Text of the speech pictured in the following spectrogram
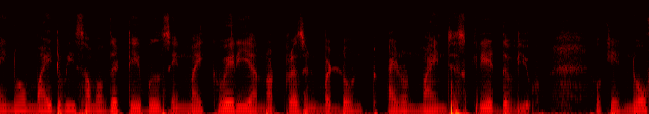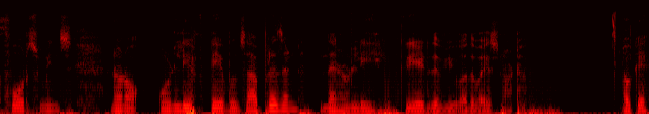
I know might be some of the tables in my query are not present but don't I don't mind just create the view. Okay no force means no no only if tables are present then only create the view otherwise not. Okay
